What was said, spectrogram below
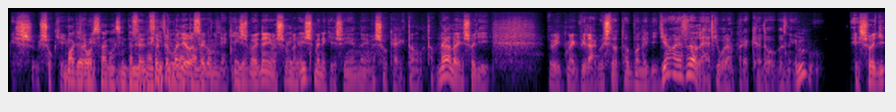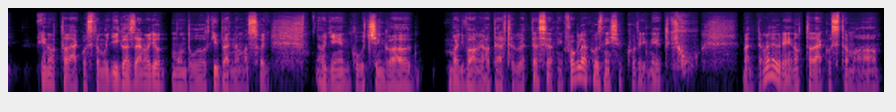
és sok év. Magyarországon szinte mindenki Szerintem Magyarországon tanult. mindenki ismer, hogy nagyon sokan Igen. ismerik, és én nagyon sokáig tanultam nála, és hogy így ő így megvilágosított abban, hogy így, ja, ezzel lehet jó emberekkel dolgozni. Uh. És hogy én ott találkoztam, hogy igazán, hogy ott mondódott ki bennem az, hogy, hogy én coachinggal vagy valami határterülettel szeretnék foglalkozni, és akkor én itt mentem előre, én ott találkoztam a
